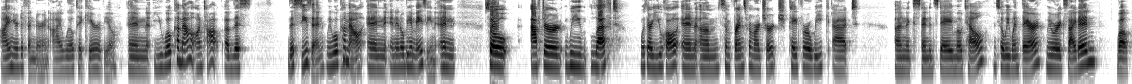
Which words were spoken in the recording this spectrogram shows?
I am your defender and I will take care of you. And you will come out on top of this this season. We will come Mhm. out and and it'll be amazing. And so after we left with our U-Haul and um, some friends from our church paid for a week at an extended stay motel. And so we went there. We were excited. Well,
